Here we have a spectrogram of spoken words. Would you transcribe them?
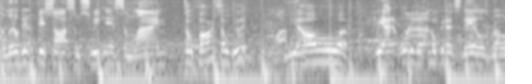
A little bit of fish sauce, some sweetness, some lime. So far, so good. Wow. Yo, we had to order the coconut snails, bro.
